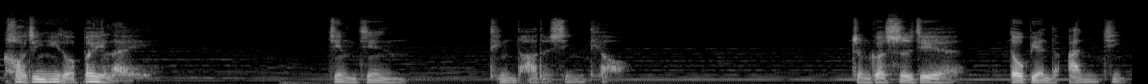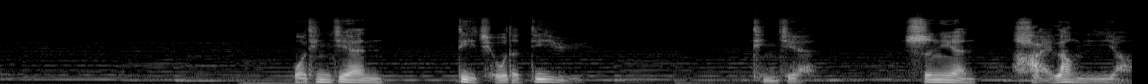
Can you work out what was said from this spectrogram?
靠近一朵蓓蕾，静静听它的心跳，整个世界都变得安静。我听见地球的低语，听见思念海浪一样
